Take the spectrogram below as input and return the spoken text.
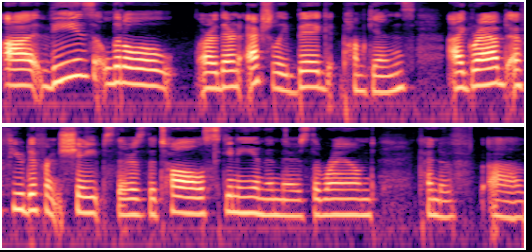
Uh, these little or they're actually big pumpkins. I grabbed a few different shapes. There's the tall, skinny, and then there's the round, kind of uh,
